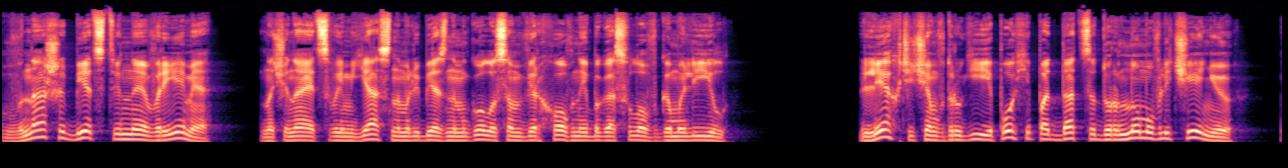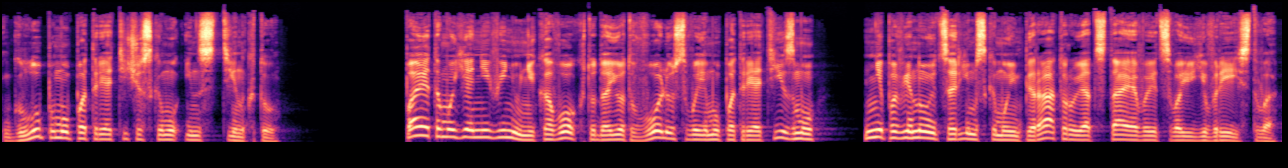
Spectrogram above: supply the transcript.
В наше бедственное время начинает своим ясным любезным голосом верховный богослов Гамалиил. Легче, чем в другие эпохи, поддаться дурному влечению, глупому патриотическому инстинкту. Поэтому я не виню никого, кто дает волю своему патриотизму, не повинуется римскому императору и отстаивает свое еврейство.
